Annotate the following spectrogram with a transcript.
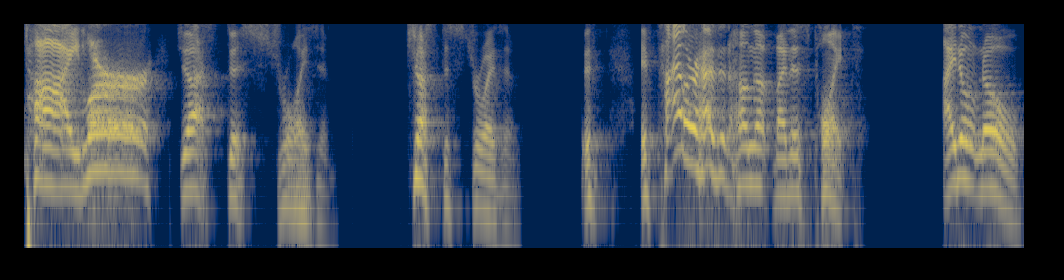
Tyler just destroys him. Just destroys him. If if Tyler hasn't hung up by this point, I don't know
